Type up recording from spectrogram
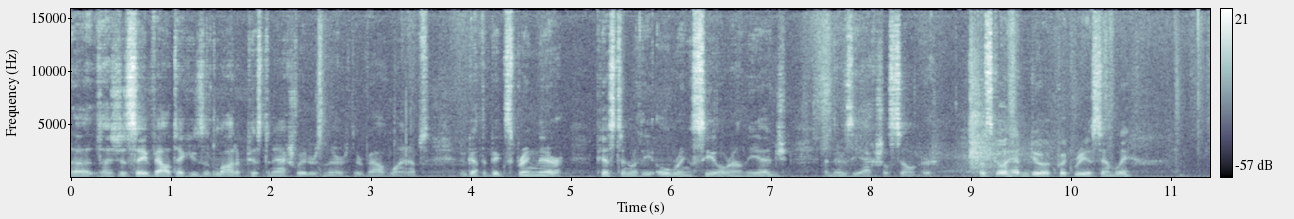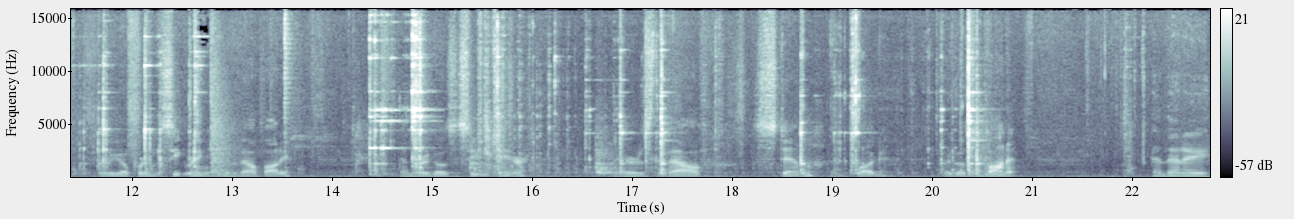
uh, I, should say Valtek uses a lot of piston actuators in their, their valve lineups. We've got the big spring there, piston with the O-ring seal around the edge, and there's the actual cylinder. Let's go ahead and do a quick reassembly. There we go, putting the seat ring into the valve body. And there goes the seat retainer. There's the valve stem and plug. There goes the bonnet. And then a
